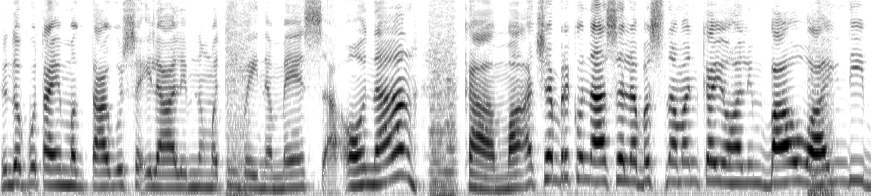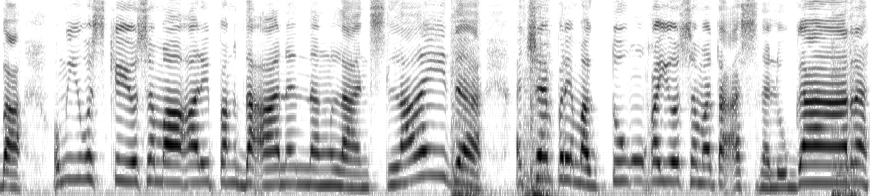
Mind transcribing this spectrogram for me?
Doon daw po tayo magtago sa ilalim ng matibay na mesa o ng kama. At syempre, kung nasa labas naman kayo, halimbawa, hindi ba? Umiwas kayo sa maaari pang daanan ng landslide. At syempre, magtungo kayo sa mataas na lugar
